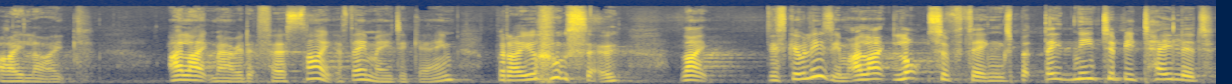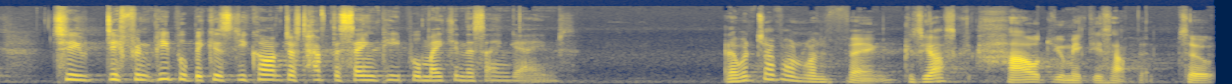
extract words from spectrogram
I like? I like Married at First Sight if they made a game, but I also like Disco Elysium. I like lots of things, but they need to be tailored to different people because you can't just have the same people making the same games. And I want to jump on one thing, because you ask, how do you make this happen? So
